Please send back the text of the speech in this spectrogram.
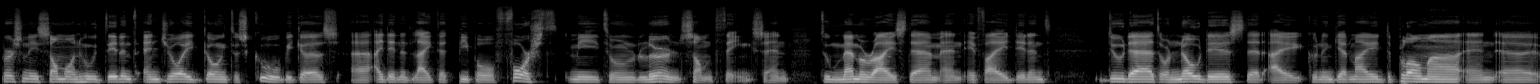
personally someone who didn't enjoy going to school because uh, I didn't like that people forced me to learn some things and to memorize them. And if I didn't do that or know this, that I couldn't get my diploma and uh,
